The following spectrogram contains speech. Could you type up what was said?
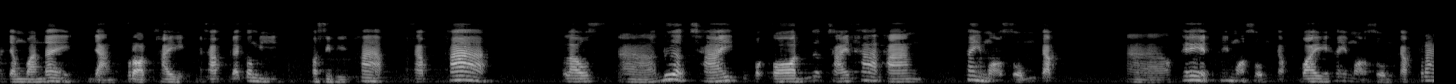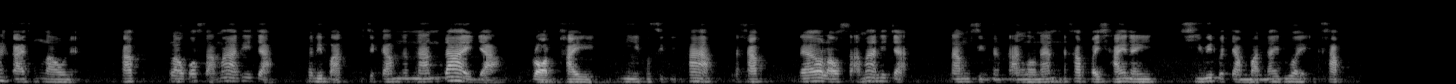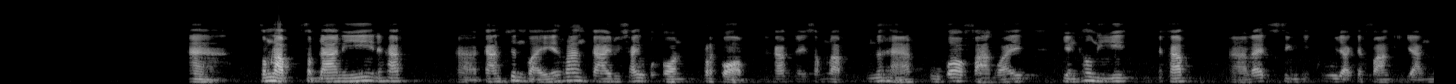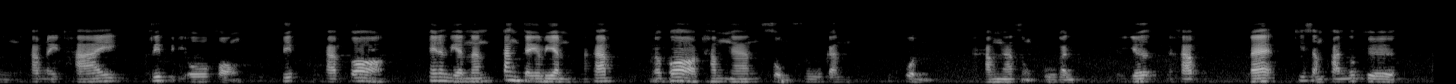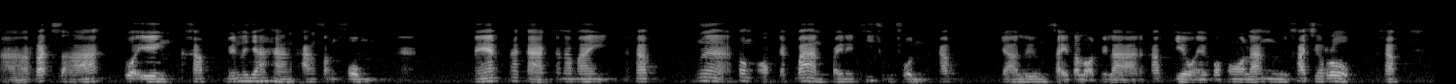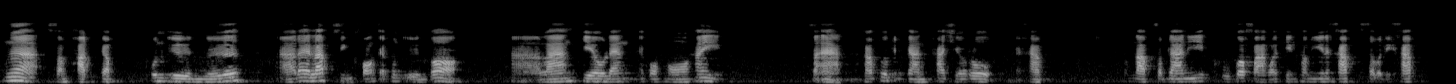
ประจำวันได้อย่างปลอดภัยนะครับ และก็มีประสิทธิภาพนะครับ ถ้าเราเลือกใช้อุปกรณ์ เลือกใช้ท่าทางให้เหมาะสมกับ เพศให้เหมาะสมกับวัยให้เหมาะสมกับร่างกายของเราเนี่ยนะครับ เราก็สามารถที่จะปฏิบัติกิจกรรมนั้นๆ ได้อย่างปลอดภัยมีประสิทธิภาพนะครับ แล้วเราสามารถที่จะนำสิ่งต่างๆ เหล่านั้นนะครับ ไปใช้ในชีวิตประจำวันได้ด้วยนะครับอ่าสำหรับสัปดาห์นี้นะครับการเคลื่อนไหวร่างกายโดยใช้อุปกรณ์ประกอบนะครับ ในสำหรับเนื้อหาครูก็ฝากไว้เพียงเท่านี้นะครับ และสิ่งที่ครูอยากจะฝากอีกอย่างหนึ่งนะครับในท้ายคลิปวิดีโอของคลิปนะครับก็ให้นักเรียนนั้นตั้งใจเรียนนะครับ แล้วก็ทำงานส่งครูกันทุกคนทำงานส่งครูกันเยอะๆนะครับ และที่สำคัญก็คืออรักษาตัวเองนะครับเว้นระยะห่างทางสังคมแมสหน้ากากอนามัยนะครับ เมื่อต้องออกจากบ้านไปในที่ชุมชนนะครับ อย่าลืมใส่ตลอดเวลานะครับ เจลแอลกอฮอล์ล้างมือฆ่าเชื้อโรคนะครับ เมื่อสัมผัสกับคนอื่นหรืออได้รับสิ่งของจากคนอื่นก็ล้างเจลล้างแอลกอฮอล์ให้สะอาดนะครับ เพื่อเป็นการฆ่าเชื้อโรคนะครับสำหรับสัปดาห์นี้ครูก็ฝากไว้เพียงเท่านี้นะครับ สวัสดีครับ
